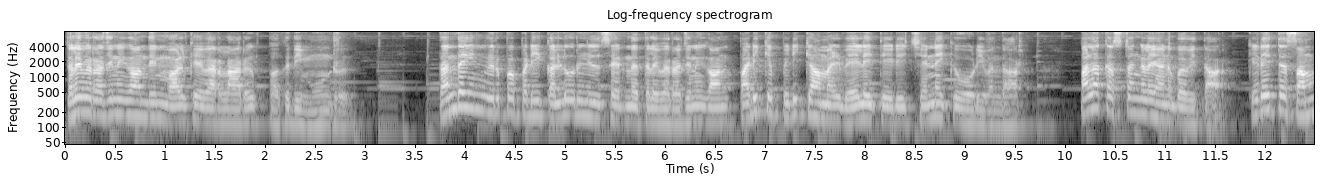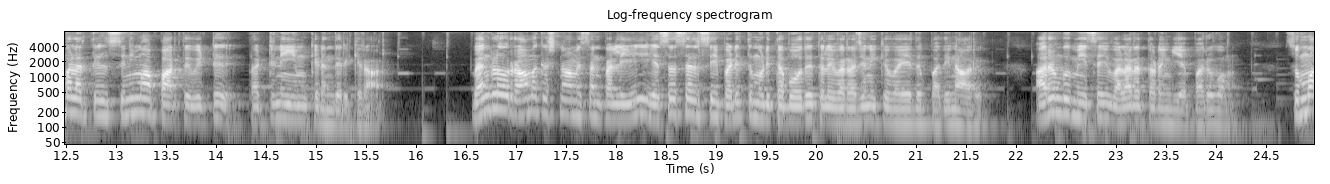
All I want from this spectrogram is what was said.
தலைவர் ரஜினிகாந்தின் வாழ்க்கை வரலாறு பகுதி மூன்று. தந்தையின் விருப்பப்படி கல்லூரியில் சேர்ந்த தலைவர் ரஜினிகாந்த் படிக்க பிடிக்காமல் வேலை தேடி சென்னைக்கு ஓடி வந்தார். பல கஷ்டங்களை அனுபவித்தார். கிடைத்த சம்பளத்தில் சினிமா பார்த்துவிட்டு பட்டினியும் கிடந்திருக்கிறார். பெங்களூர் ராமகிருஷ்ணா மிஷன் பள்ளியில் எஸ்எஸ்எல்சி படித்து முடித்தபோது தலைவர் ரஜினிக்கு வயது பதினாறு. அரும்பு மீசை வளரத் தொடங்கிய பருவம். சும்மா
